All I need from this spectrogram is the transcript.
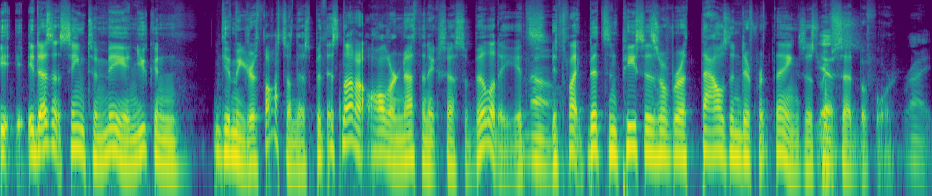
it, it doesn't seem to me, and you can give me your thoughts on this, but it's not an all or nothing accessibility. It's No. it's like bits and pieces over a thousand different things, as we've said before. Right.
